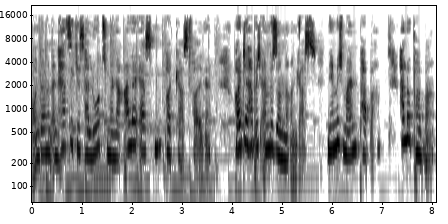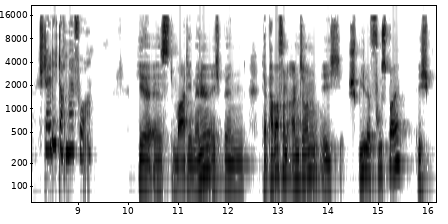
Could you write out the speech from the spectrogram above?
Und damit ein herzliches Hallo zu meiner allerersten Podcast-Folge. Heute habe ich einen besonderen Gast, nämlich meinen Papa. Hallo Papa, stell dich doch mal vor. Hier ist Martin Mennel. Ich bin der Papa von Anton. Ich spiele Fußball. Ich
